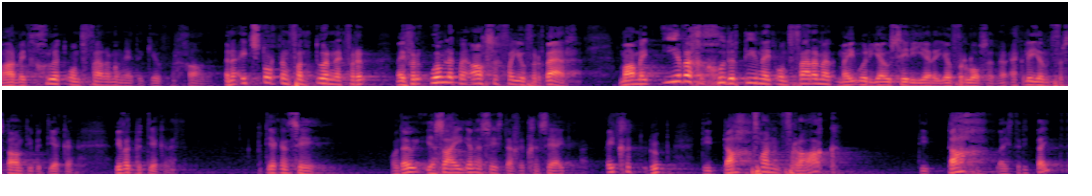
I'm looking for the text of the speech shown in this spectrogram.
Maar met groot ontferming het ek jou vergader. In een uitstorting van toorn, ek vir, my vir oomlik my aangezicht van jou verberg. Maar met eeuwige goedertierenheid ontferm ek my oor jou, sê die Heere, jou verlosser. Nou, ek wil jy verstaan die beteken. Wie wat beteken het? Beteken sê, onthou, Jesaja 61 het gesê, het uitgeroep, die dag van wraak, die dag, luister die tyd,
